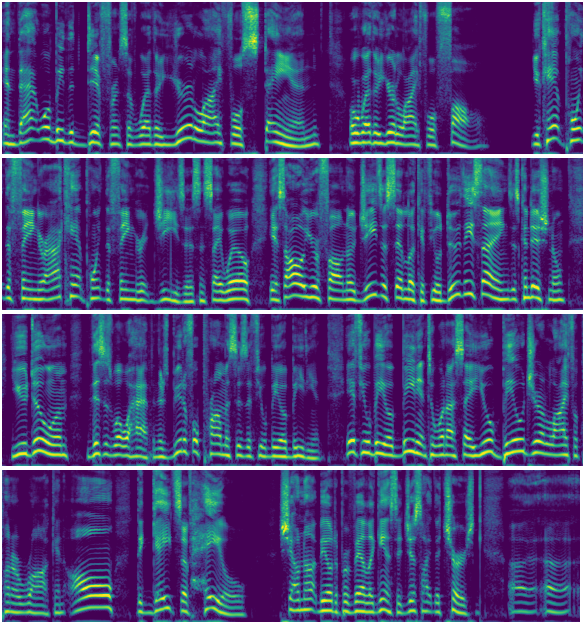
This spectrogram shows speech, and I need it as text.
And that will be the difference of whether your life will stand or whether your life will fall fall. You can't point the finger. I can't point the finger at Jesus and say, well, it's all your fault. No, Jesus said, look, if you'll do these things, it's conditional. You do them, this is what will happen. There's beautiful promises if you'll be obedient. If you'll be obedient to what I say, you'll build your life upon a rock, and all the gates of hell shall not be able to prevail against it. Just like the church, uh, uh,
